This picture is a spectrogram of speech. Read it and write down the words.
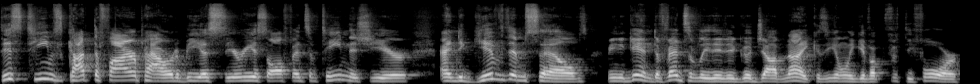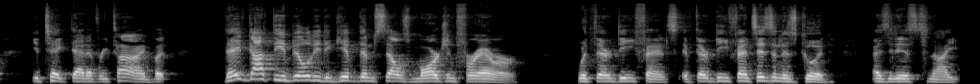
this team's got the firepower to be a serious offensive team this year and to give themselves. I mean, again, defensively, they did a good job tonight because he only give up 54. You take that every time, but they've got the ability to give themselves margin for error with their defense if their defense isn't as good as it is tonight.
